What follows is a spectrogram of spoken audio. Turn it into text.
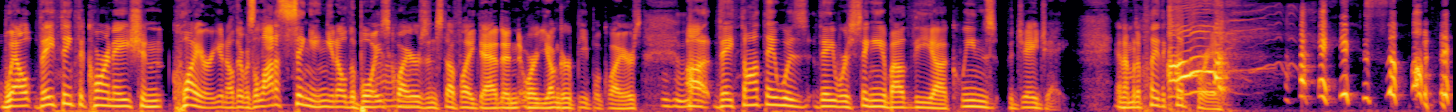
Well, they think the coronation choir. You know, there was a lot of singing. You know, the boys' Oh. choirs and stuff like that, and or younger people choirs. Mm-hmm. Uh, they thought they was they were singing about the uh, Queen's vajayjay, and I'm going to play the clip for you.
